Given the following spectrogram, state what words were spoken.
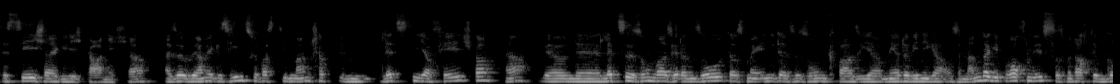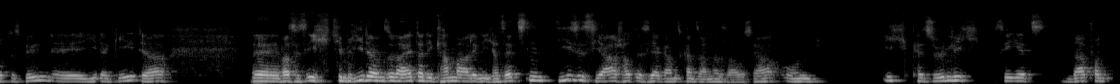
das sehe ich eigentlich gar nicht. Ja. Also wir haben ja gesehen, zu was die Mannschaft im letzten Jahr fähig war. Ja. Während der letzten Saison war es ja dann so, dass man Ende der Saison quasi ja mehr oder weniger auseinandergebrochen ist, dass man dachte, um Gottes Willen, äh, jeder geht, ja äh, was weiß ich, Tim Rieder und so weiter, die kann man alle nicht ersetzen. Dieses Jahr schaut es ja ganz, ganz anders aus, ja. Und ich persönlich sehe jetzt davon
